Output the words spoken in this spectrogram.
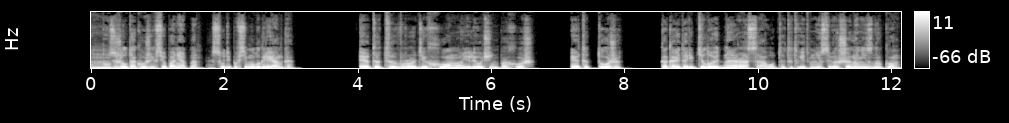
Но с желтокожей все понятно, судя по всему, лагрианка. Этот вроде хомо или очень похож. Этот тоже. Какая-то рептилоидная раса, а вот этот вид мне совершенно не знаком.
